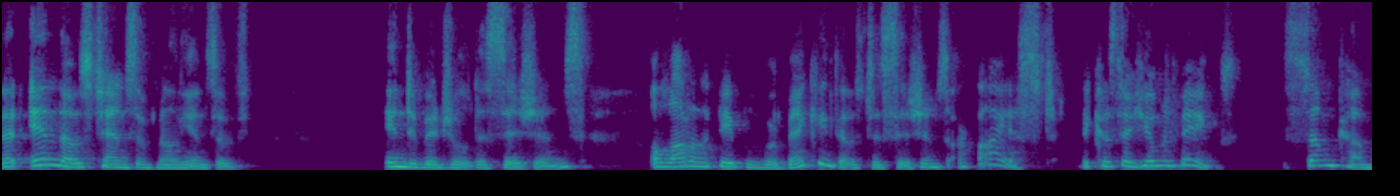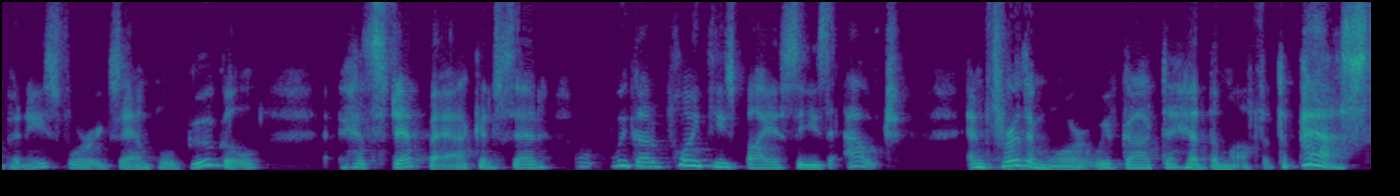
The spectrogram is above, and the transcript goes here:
that in those tens of millions of individual decisions, a lot of the people who are making those decisions are biased because they're human beings. Some companies, for example, Google, has stepped back and said, we've got to point these biases out. And furthermore, we've got to head them off at the pass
